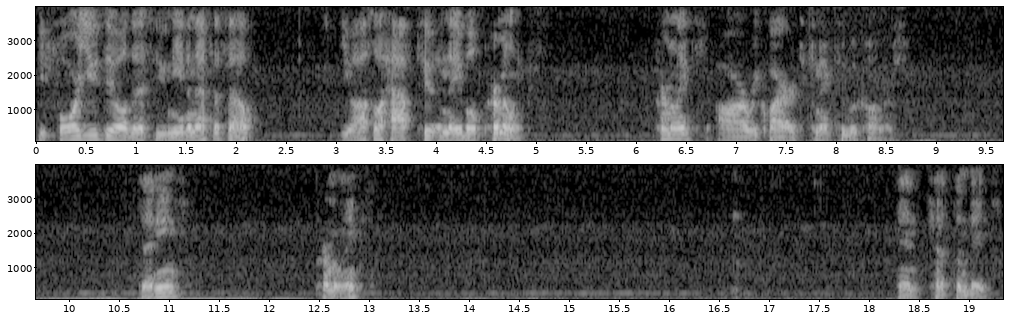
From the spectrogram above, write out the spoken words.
before you do all this, you need an SSL. You also have to enable permalinks. Permalinks are required to connect to WooCommerce. Settings, permalinks. And custom base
